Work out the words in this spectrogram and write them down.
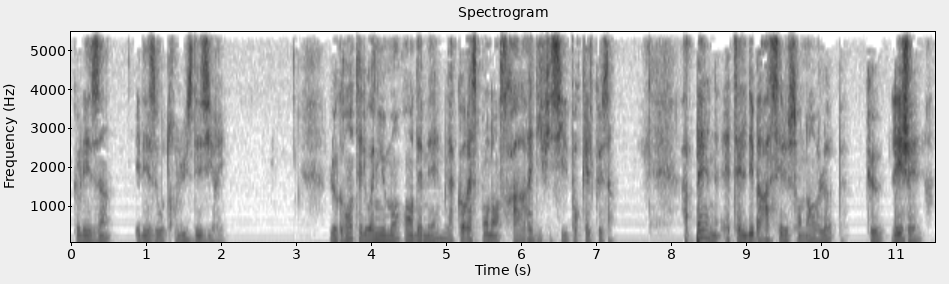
que les uns et les autres l'eussent désiré. Le grand éloignement rendait même la correspondance rare et difficile pour quelques-uns. À peine est-elle débarrassée de son enveloppe que, légère,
